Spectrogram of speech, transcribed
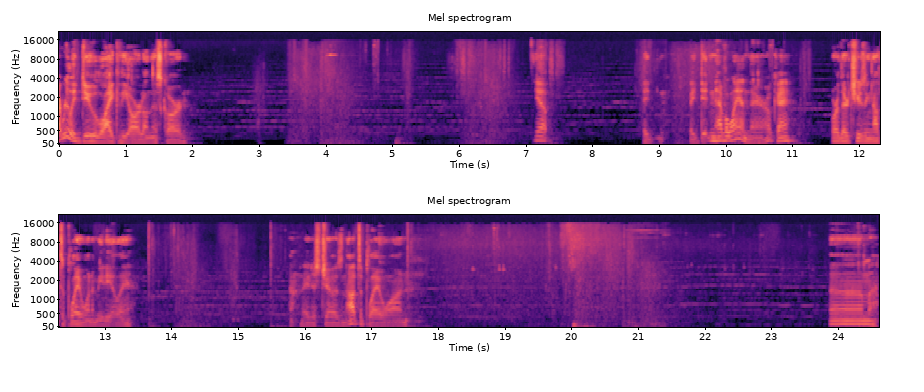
I really do like the art on this card. Yep. They they didn't have a land there. Okay. Or they're choosing not to play one immediately. They just chose not to play one. Um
